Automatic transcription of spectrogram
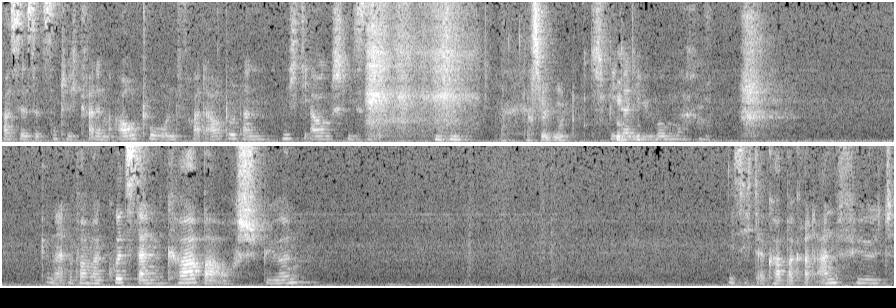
Also ihr sitzt natürlich gerade im Auto und fahrt Auto, dann nicht die Augen schließen. Das wäre gut. Später die Übung machen. Kann einfach mal kurz deinen Körper auch spüren. Wie sich der Körper gerade anfühlt.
